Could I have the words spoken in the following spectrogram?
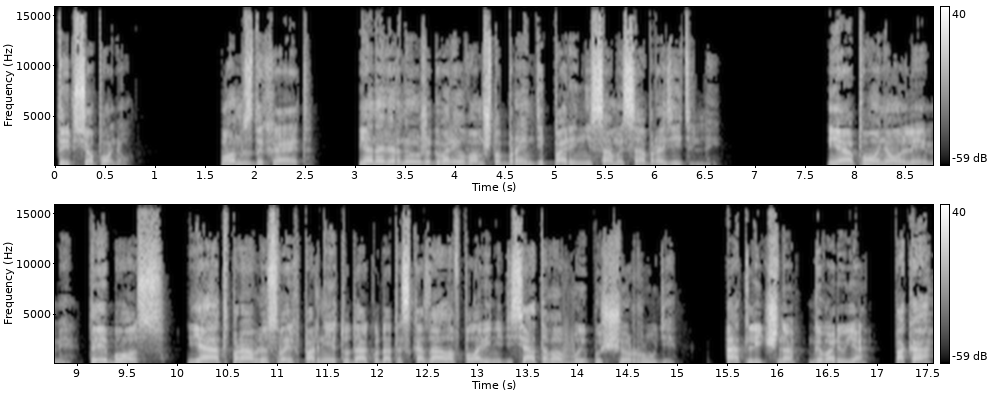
Ты все понял?» Он вздыхает. Я, наверное, уже говорил вам, что Бренди парень не самый сообразительный. Я понял, Лемми. Ты босс. Я отправлю своих парней туда, куда ты сказала, в половине десятого выпущу Руди. Отлично, говорю я. Пока.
